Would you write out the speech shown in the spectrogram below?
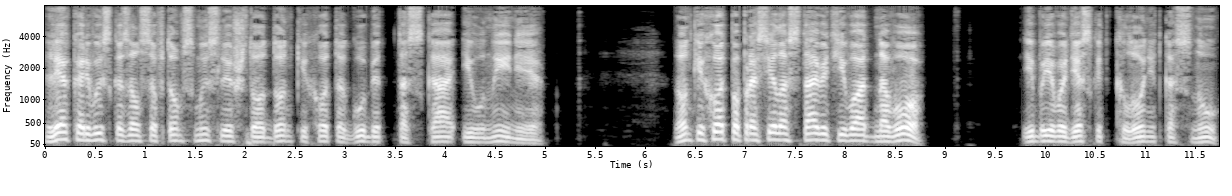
Лекарь высказался в том смысле, что Дон Кихота губит тоска и уныние. Дон Кихот попросил оставить его одного, ибо его, дескать, клонит ко сну.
